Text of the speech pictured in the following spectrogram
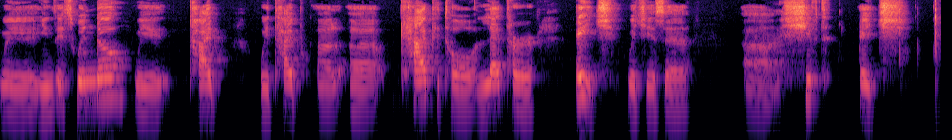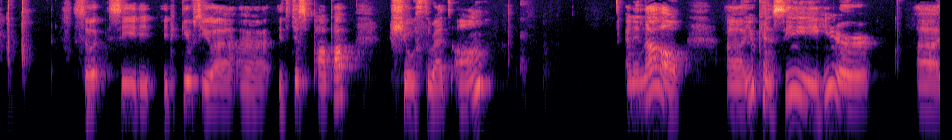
we in this window we type we type uh, uh capital letter H, which is a uh, Shift H so see, it, it gives you a, a, it just pop up, show threads on. And now uh, you can see here, uh,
